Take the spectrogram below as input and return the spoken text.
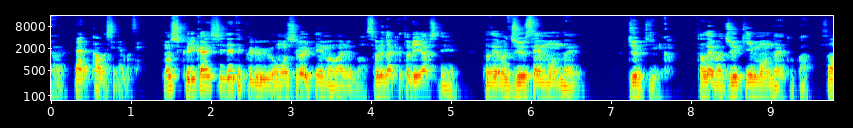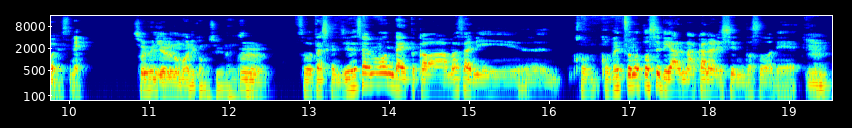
はいなるかもしれません。もし繰り返し出てくる面白いテーマがあれば、それだけ取り出して、例えば重戦問題、重金か。例えば重金問題とか、そうですね。そういうふうにやるのもありかもしれないですね。うん。そう、確かに重戦問題とかはまさに、個別の年でやるのはかなりしんどそうで、うん。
